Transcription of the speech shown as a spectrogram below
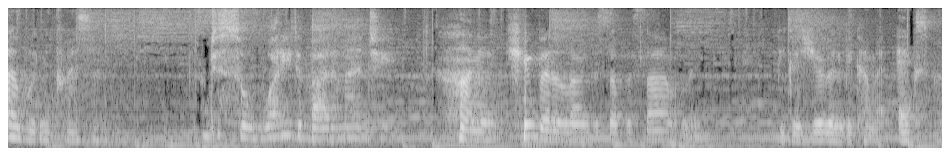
I wouldn't press him. I'm just so worried about him, Angie. Honey, you better learn to suffer silently. Because you're going to become an expert.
